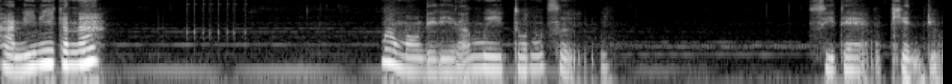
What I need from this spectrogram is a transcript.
ถานีนี้กันนะ เมื่อมองดีๆแล้วมีตัวหนังสือ สีแดงเขียนอยู่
